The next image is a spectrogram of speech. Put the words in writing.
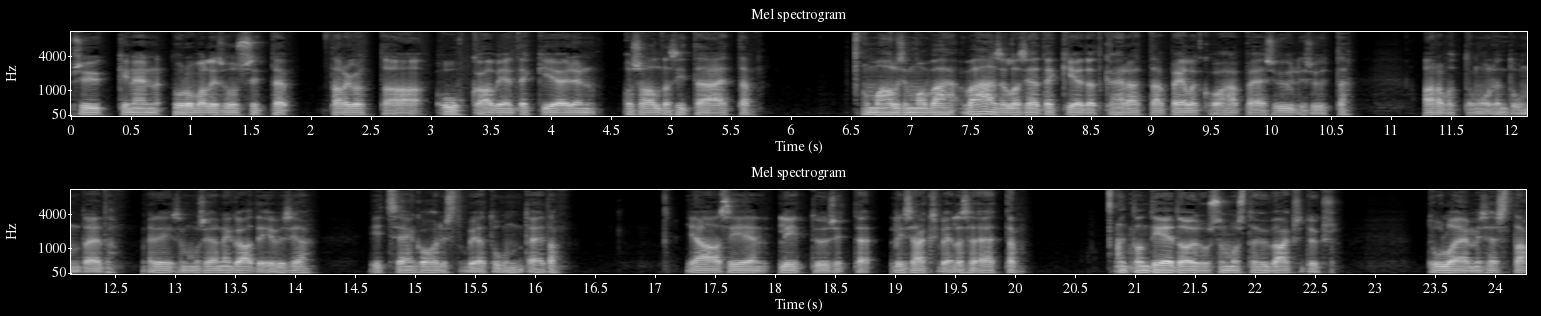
Psyykkinen turvallisuus sitten tarkoittaa uhkaavien tekijöiden osalta sitä, että on mahdollisimman väh- vähän sellaisia tekijöitä, jotka herättää pelkoa, häpeä, syyllisyyttä, arvottomuuden tunteita, eli semmoisia negatiivisia itseen kohdistuvia tunteita. Ja siihen liittyy sitten lisäksi vielä se, että, että on tietoisuus semmoista hyväksytyksi tulemisesta.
